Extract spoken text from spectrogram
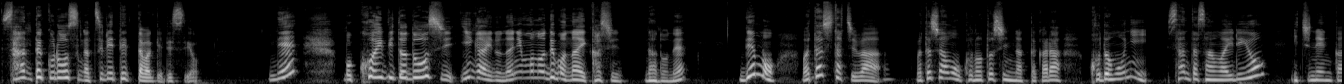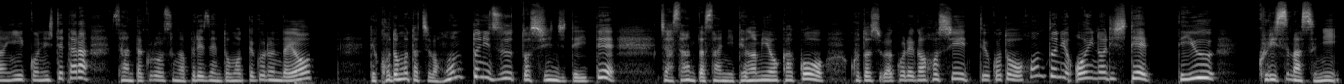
サンタクロースが連れてったわけですよ。ね？もう恋人同士以外の何者でもない歌詞なのね。でも私たちは私はもうこの年になったから子供に「サンタさんはいるよ。1年間いい子にしてたらサンタクロースがプレゼント持ってくるんだよ」で子どもたちは本当にずっと信じていてじゃあサンタさんに手紙を書こう。今年はこれが欲しいっていうことを本当にお祈りしてっていうクリスマスに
